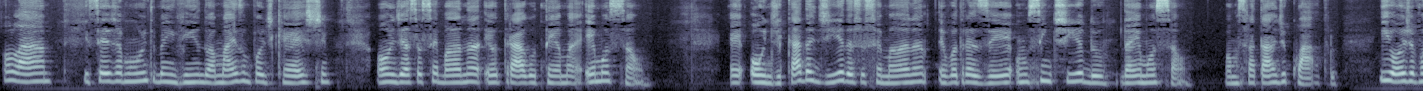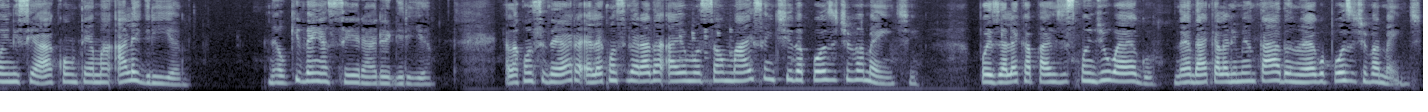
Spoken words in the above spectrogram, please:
Olá e seja muito bem-vindo a mais um podcast, onde essa semana eu trago o tema emoção. É, onde cada dia dessa semana eu vou trazer um sentido da emoção. Vamos tratar de quatro. E hoje eu vou iniciar com o tema alegria. Né, o que vem a ser a alegria? Ela, considera, ela é considerada a emoção mais sentida positivamente, pois ela é capaz de expandir o ego, né, dar aquela alimentada no ego positivamente.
